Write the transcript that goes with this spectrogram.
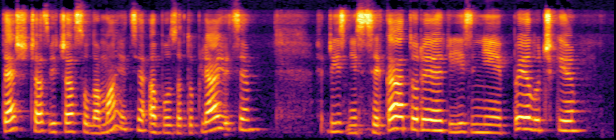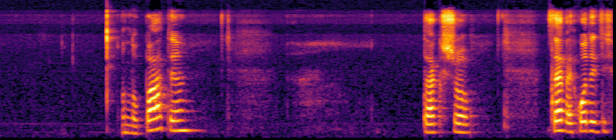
теж час від часу ламаються або затопляються. Різні секатори, різні пилочки, лопати. Так що це виходить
